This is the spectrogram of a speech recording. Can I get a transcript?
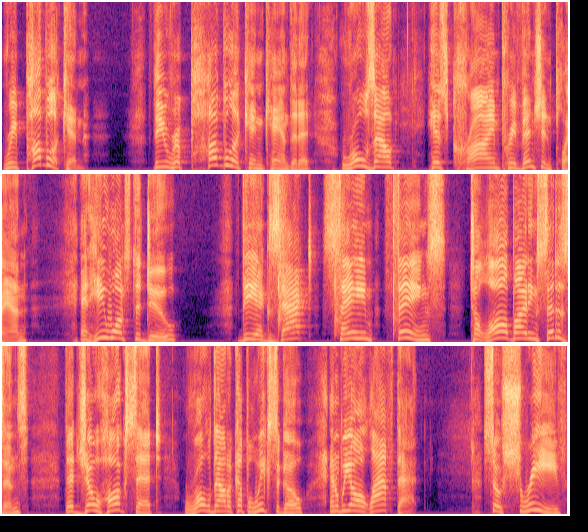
Republican, the Republican candidate, rolls out his crime prevention plan, and he wants to do the exact same things to law abiding citizens that Joe Hogsett rolled out a couple weeks ago, and we all laughed at. So Shreve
